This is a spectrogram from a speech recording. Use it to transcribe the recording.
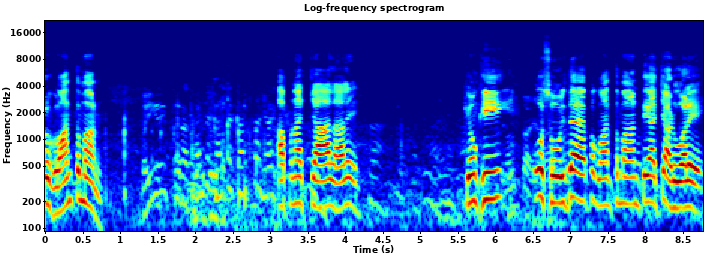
ਭਗਵੰਤ ਮਾਨ ਆਪਣਾ ਚਾਲ ਲਾ ਲੇ, ਕਿਉਂਕਿ ਉਹ ਸੋਚਦਾ ਹੈ ਭਗਵੰਤ ਮਾਨ ਤੇ ਆ ਝਾੜੂ ਵਾਲੇ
